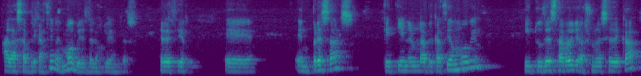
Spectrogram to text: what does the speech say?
a las aplicaciones móviles de los clientes. Es decir, empresas que tienen una aplicación móvil y tú desarrollas un SDK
